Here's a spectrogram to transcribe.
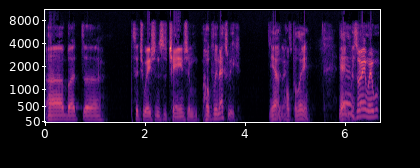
uh, but uh, situations have changed, and hopefully next week. Yeah, hopefully. Yeah. And- so anyway, what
